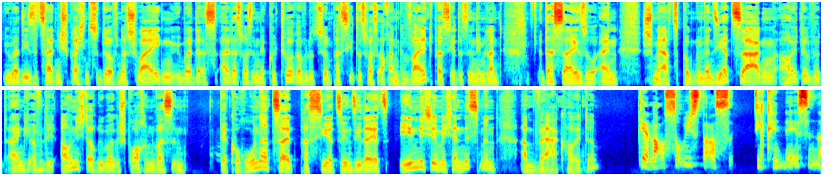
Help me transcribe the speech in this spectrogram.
über diese Zeit nicht sprechen zu dürfen, das Schweigen über das all das, was in der Kulturrevolution passiert ist, was auch an Gewalt passiert ist in dem Land, das sei so ein Schmerzpunkt. Und wenn Sie jetzt sagen, heute wird eigentlich öffentlich auch nicht darüber darüber gesprochen, was in der Corona-Zeit passiert? Sehen Sie da jetzt ähnliche Mechanismen am Werk heute? Genau so ist das die Chinesen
